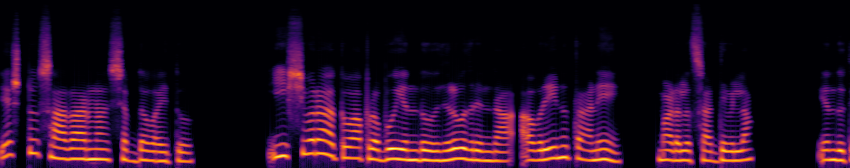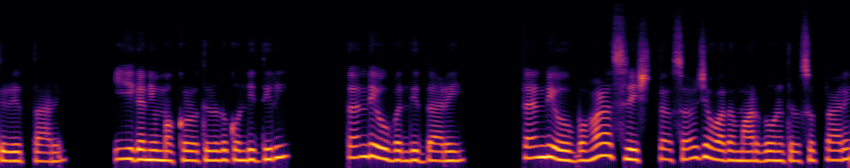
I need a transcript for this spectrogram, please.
ಎಷ್ಟು ಸಾಧಾರಣ ಶಬ್ದವಾಯಿತು. ಈಶ್ವರ ಅಥವಾ ಪ್ರಭು ಎಂದು ಹೇಳುವುದರಿಂದ ಅವರೇನು ತಾನೇ ಮಾಡಲು ಸಾಧ್ಯವಿಲ್ಲ ಎಂದು ತಿಳಿಯುತ್ತಾರೆ. ಈಗ ನೀವು ಮಕ್ಕಳು ತಿಳಿದುಕೊಂಡಿದ್ದೀರಿ. ತಂದೆಯು ಬಂದಿದ್ದಾರೆ. ತಂದೆಯು ಬಹಳ ಶ್ರೇಷ್ಠ, ಸಹಜವಾದ ಮಾರ್ಗವನ್ನು ತಿಳಿಸುತ್ತಾರೆ.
